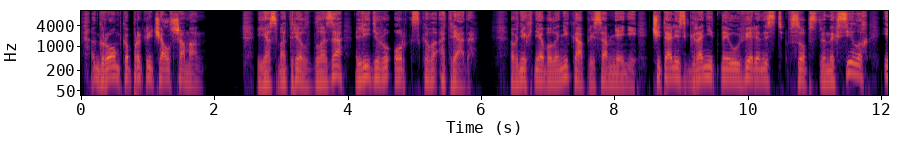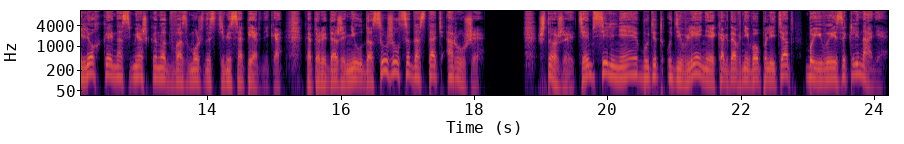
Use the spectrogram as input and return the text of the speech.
— громко прокричал шаман. Я смотрел в глаза лидеру оркского отряда. В них не было ни капли сомнений, читались гранитная уверенность в собственных силах и легкая насмешка над возможностями соперника, который даже не удосужился достать оружие. Что же, тем сильнее будет удивление, когда в него полетят боевые заклинания.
